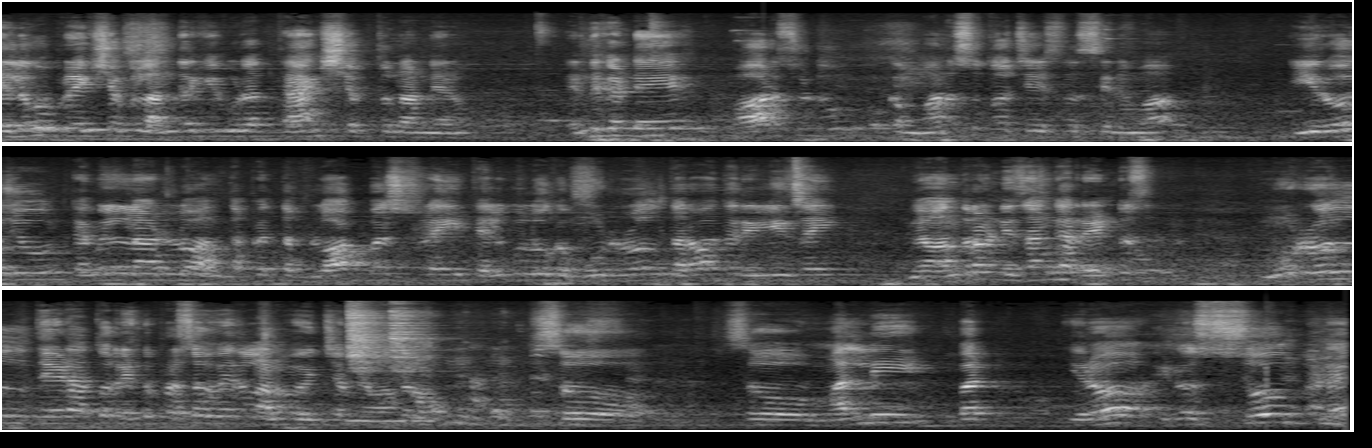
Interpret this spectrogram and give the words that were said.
తెలుగు ప్రేక్షకులందరికీ కూడా థ్యాంక్స్ చెప్తున్నాను నేను. ఎందుకంటే వారసుడు ఒక మనసుతో చేసిన సినిమా. ఈ రోజు తమిళనాడులో అంత పెద్ద బ్లాక్ బస్టర్ అయ్యి తెలుగులో ఒక మూడు రోజుల తర్వాత రిలీజ్ అయ్యి మేము అందరం నిజంగా రెండు మూడు రోజుల తేడాతో రెండు ప్రసవ వేదలు అనుభవించాం మేము అందరం సో సో మళ్ళీ but you know it was so అంటే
